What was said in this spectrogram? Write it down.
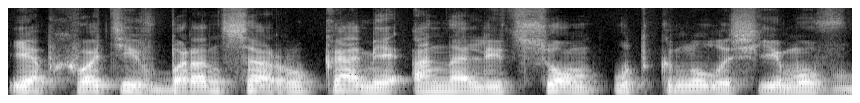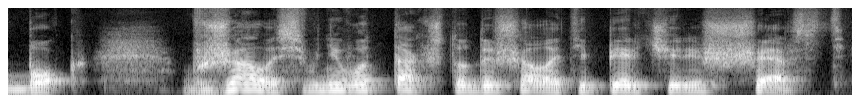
и, обхватив баронца руками, она лицом уткнулась ему в бок, вжалась в него так, что дышала теперь через шерсть.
